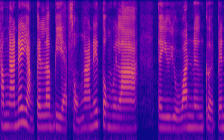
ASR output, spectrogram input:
ทำงานได้อย่างเป็นระเบียบ ส่งงานได้ตรงเวลา แต่อยู่ๆวันหนึ่งเกิดเป็น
